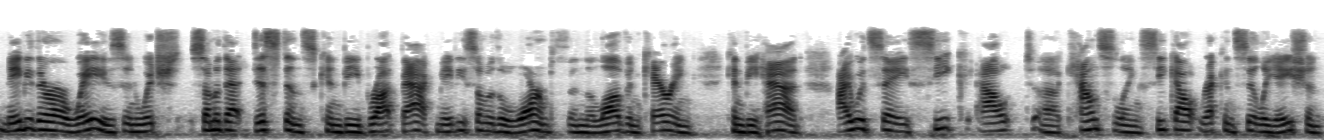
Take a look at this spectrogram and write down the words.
maybe there are ways in which some of that distance can be brought back. Maybe some of the warmth and the love and caring can be had. I would say seek out uh, counseling, seek out reconciliation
